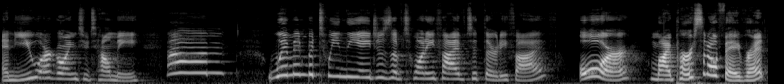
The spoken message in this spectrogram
And you are going to tell me, um, women between the ages of 25 to 35, or my personal favorite,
